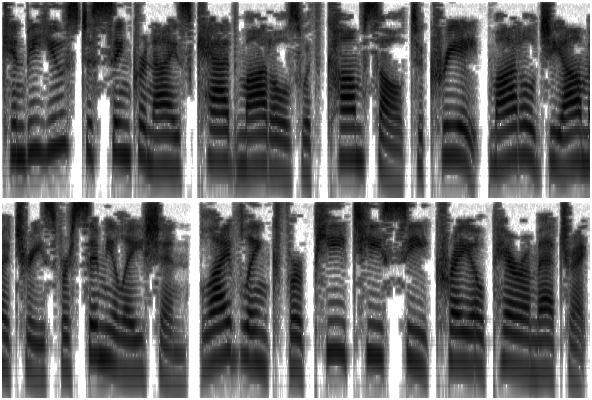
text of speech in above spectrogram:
can be used to synchronize CAD models with COMSOL to create model geometries for simulation. LiveLink for PTC Creo Parametric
